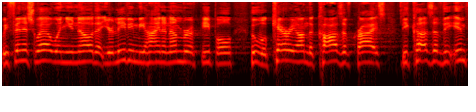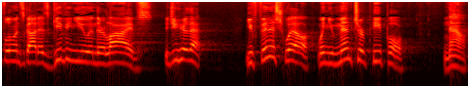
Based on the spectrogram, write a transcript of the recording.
We finish well when you know that you're leaving behind a number of people who will carry on the cause of Christ because of the influence God has given you in their lives. Did you hear that? You finish well when you mentor people now,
